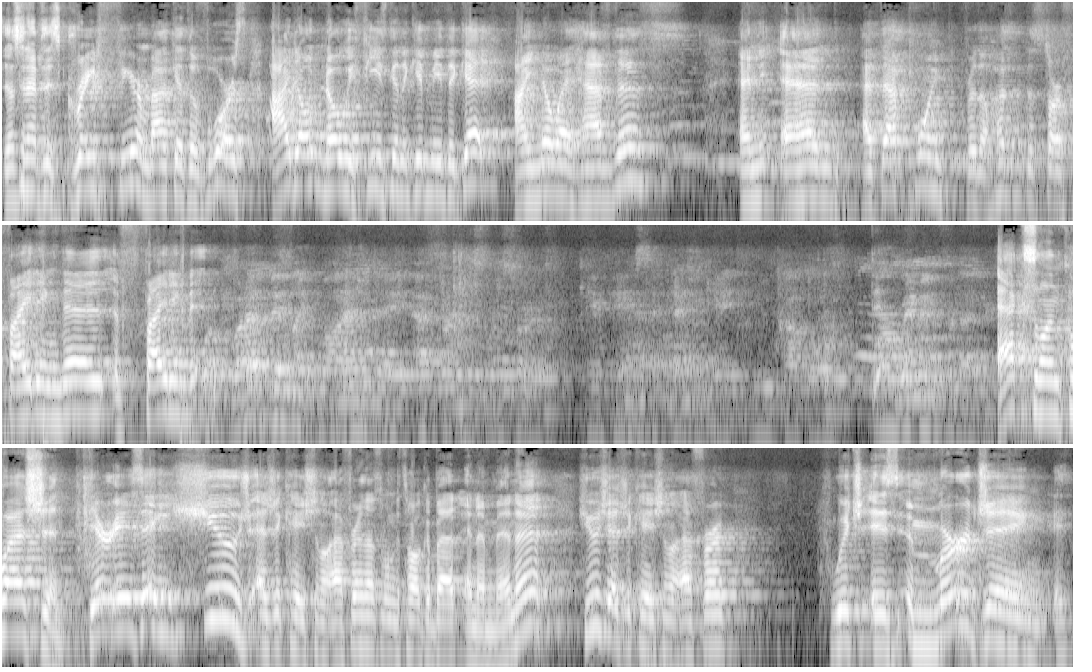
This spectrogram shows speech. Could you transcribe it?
doesn't have this great fear about getting divorced. I don't know if he's going to give me the get. I know I have this. And, and at that point, for the husband to start fighting this, fighting this, What, what have been like modern day efforts or sort of campaigns to educate new couples or women for that? Excellent question. There is a huge educational effort, and that's what I'm going to talk about in a minute. Huge educational effort, which is emerging eh,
